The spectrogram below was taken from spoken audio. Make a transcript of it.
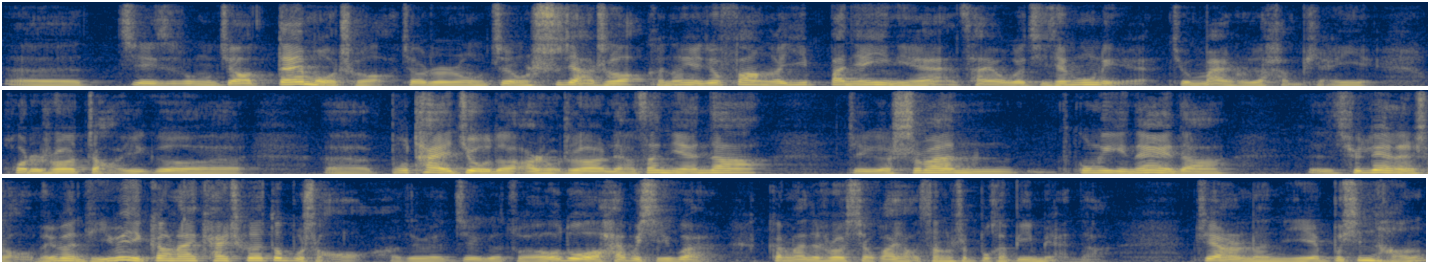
呃，这这种叫 demo 车，叫这种这种试驾车，可能也就放个一半年一年，才有个几千公里就卖出去，很便宜。或者说找一个呃不太旧的二手车，两三年的，这个十万公里以内的，呃，去练练手没问题，因为你刚来开车都不熟啊，对吧？这个左右舵还不习惯，刚来的时候小刮小蹭是不可避免的。这样呢，你也不心疼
